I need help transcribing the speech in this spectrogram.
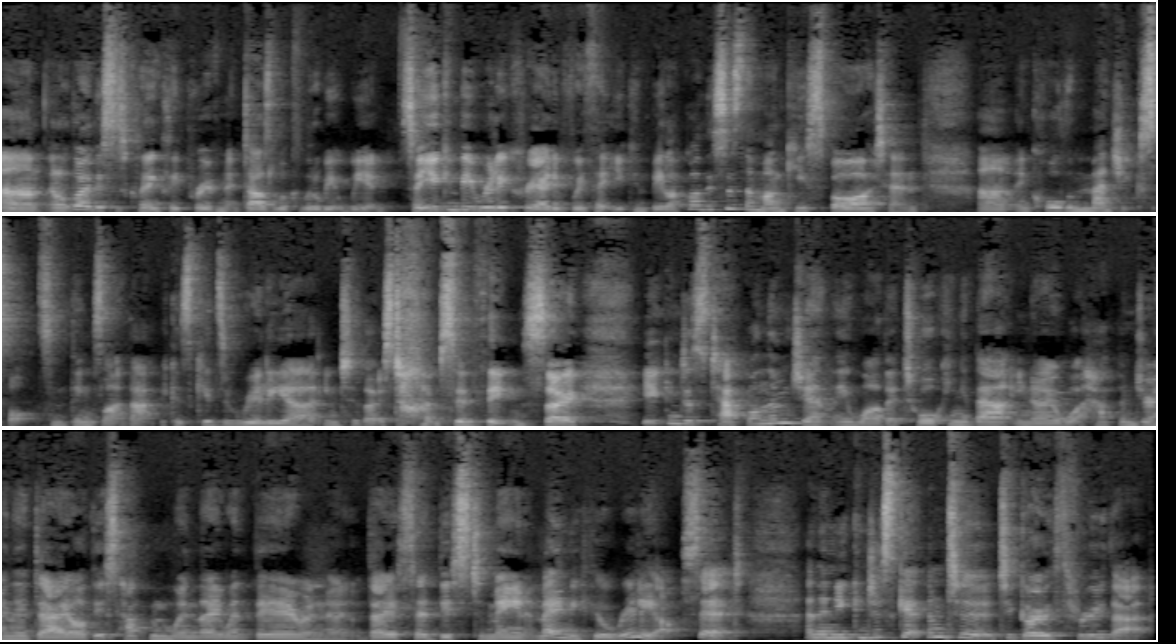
Um, and although this is clinically proven, it does look a little bit weird. So you can be really creative with it. You can be like, oh, this is the monkey spot and, um, and call them magic spots and things like that because kids are really uh, into those types of things. So you can just tap on them gently while they're talking about, you know, what happened during their day or this happened when they went there and uh, they said this to me and it made me feel really upset. And then you can just get them to, to go through that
